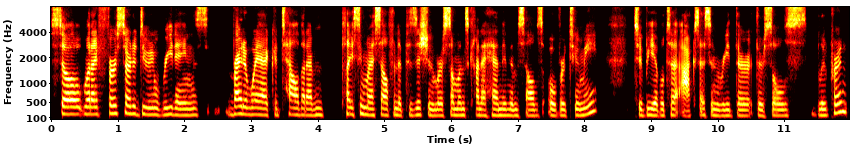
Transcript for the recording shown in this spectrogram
So when I first started doing readings, right away I could tell that I'm placing myself in a position where someone's kind of handing themselves over to me to be able to access and read their their soul's blueprint.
